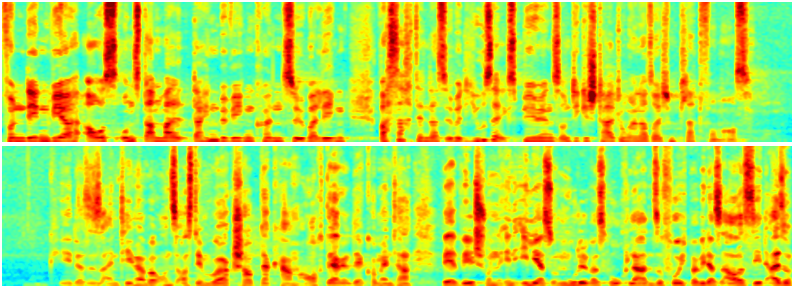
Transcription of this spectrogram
von denen wir aus uns dann mal dahin bewegen können, zu überlegen, was sagt denn das über die User Experience und die Gestaltung einer solchen Plattform aus? Okay, das ist ein Thema bei uns aus dem Workshop. Da kam auch der, der Kommentar, wer will schon in Elias und Moodle was hochladen, so furchtbar wie das aussieht. Also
